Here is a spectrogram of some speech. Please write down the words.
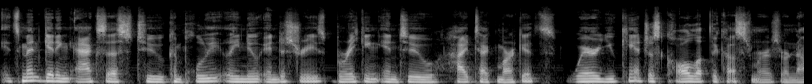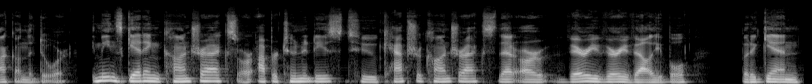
It's meant getting access to completely new industries, breaking into high tech markets where you can't just call up the customers or knock on the door. It means getting contracts or opportunities to capture contracts that are very, very valuable. But again,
